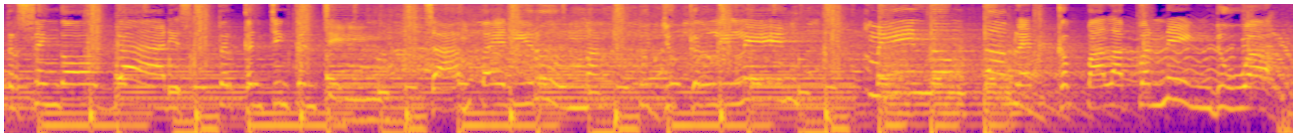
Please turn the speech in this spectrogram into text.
Tersenggol gadis, terkencing-kencing. Sampai di rumah tujuh keliling Minum tablet kepala pening dua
